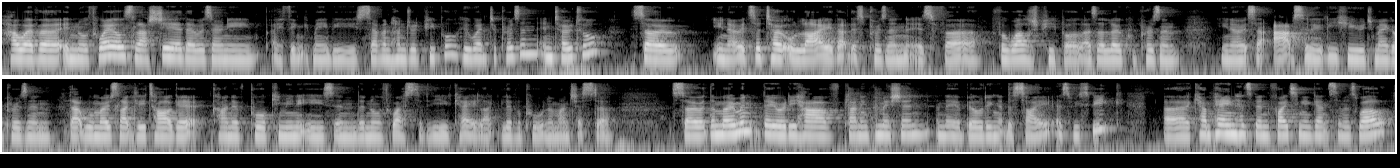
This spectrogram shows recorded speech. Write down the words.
However, in North Wales last year, there was only, I think, maybe 700 people who went to prison in total. So, you know, it's a total lie that this prison is for, for Welsh people as a local prison. You know, it's an absolutely huge mega prison that will most likely target kind of poor communities in the northwest of the UK, like Liverpool and Manchester. So at the moment, they already have planning permission and they are building at the site as we speak. A campaign has been fighting against them as well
